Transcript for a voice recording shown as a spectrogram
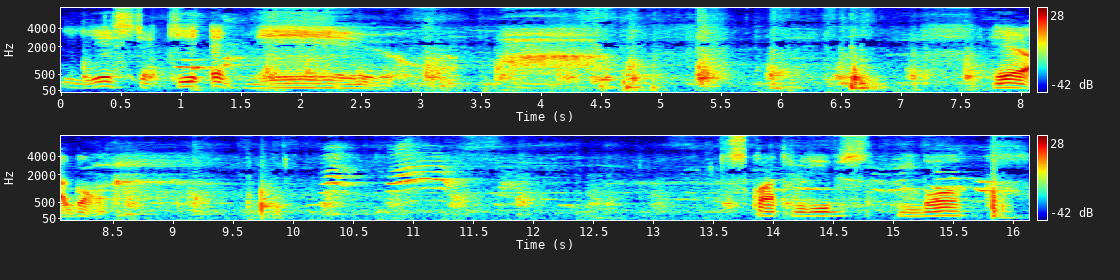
E este aqui é meu. Eragon. Os quatro livros, um box.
